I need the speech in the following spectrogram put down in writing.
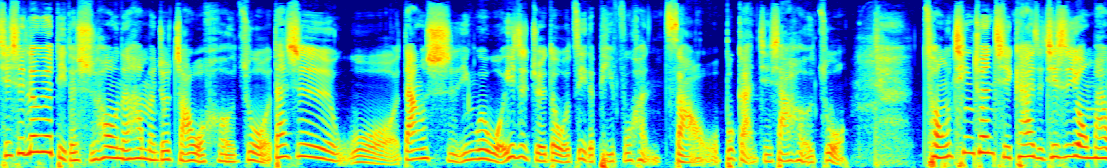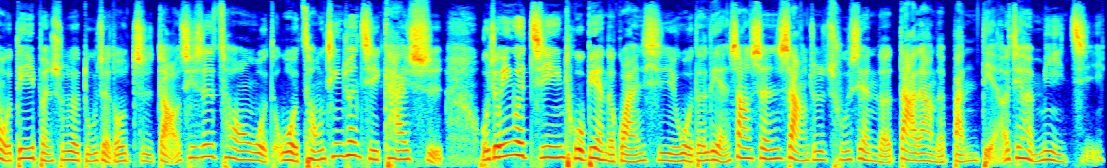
其实六月底的时候呢，他们就找我合作，但是我当时因为我一直觉得我自己的皮肤很糟，我不敢接下合作。从青春期开始，其实有买我第一本书的读者都知道，其实从我我从青春期开始，我就因为基因突变的关系，我的脸上身上就是出现了大量的斑点，而且很密集。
